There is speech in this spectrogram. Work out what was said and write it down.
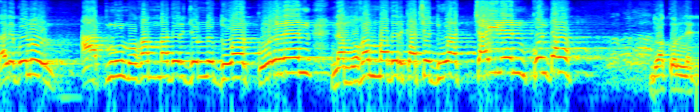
তাহলে বলুন আপনি মোহাম্মদের জন্য দোয়া করলেন না মোহাম্মদের কাছে দোয়া চাইলেন? কোনটা? দোয়া করলেন।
